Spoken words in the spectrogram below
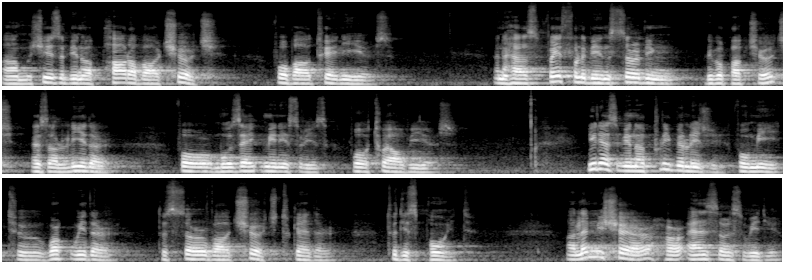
Um, she's been a part of our church for about 20 years and has faithfully been serving River Park Church as a leader for Mosaic Ministries for 12 years. It has been a privilege for me to work with her to serve our church together to this point. Uh, let me share her answers with you.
